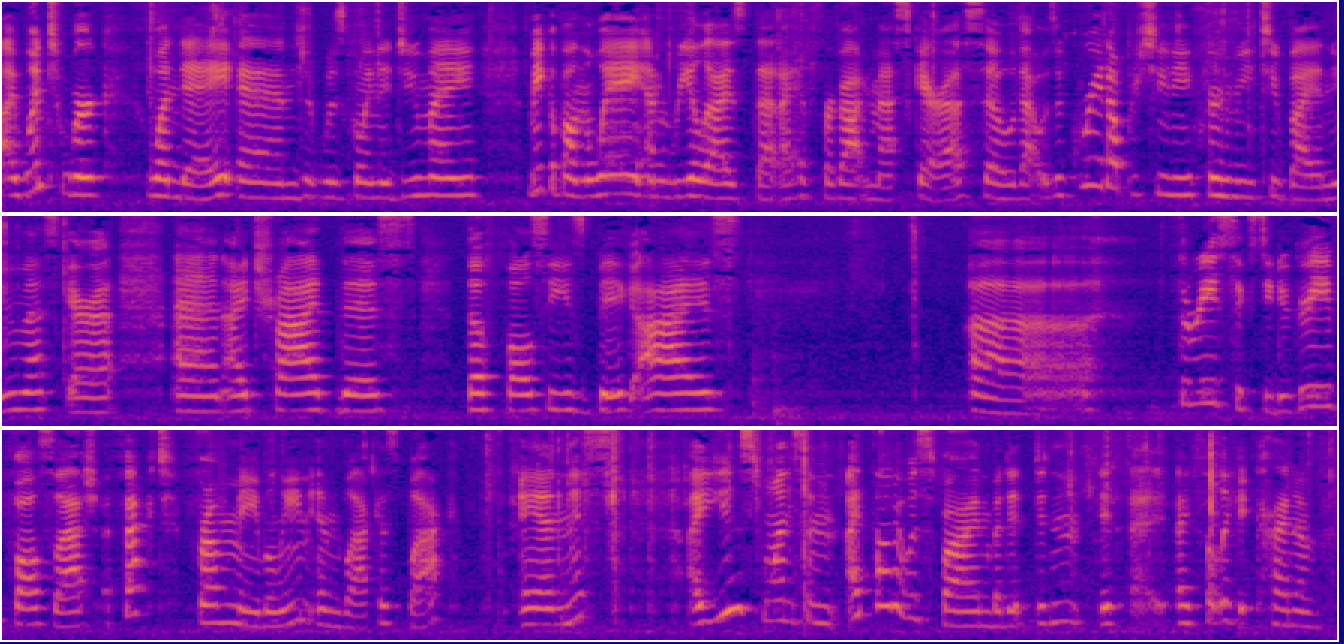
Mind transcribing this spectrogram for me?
I went to work one day and was going to do my makeup on the way and realized that I had forgotten mascara. So that was a great opportunity for me to buy a new mascara. And I tried this the Falsies Big Eyes uh, 360 degree false lash effect from Maybelline in Black is Black. And this I used once and I thought it was fine but it didn't it I felt like it kind of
